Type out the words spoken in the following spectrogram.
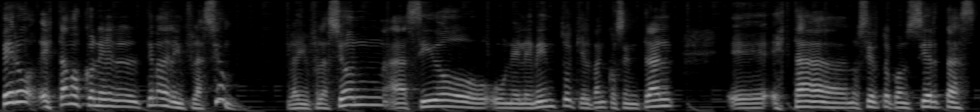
Pero estamos con el tema de la inflación. La inflación ha sido un elemento que el Banco Central eh, está, ¿no es cierto?, con ciertas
